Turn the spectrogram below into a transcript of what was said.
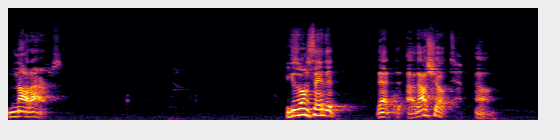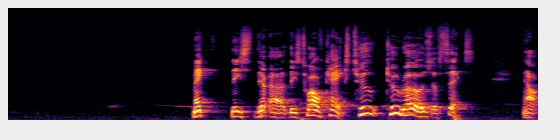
not ours. He goes on to say that, that uh, thou shalt um, make these, uh, these 12 cakes, two, two rows of six. Now,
